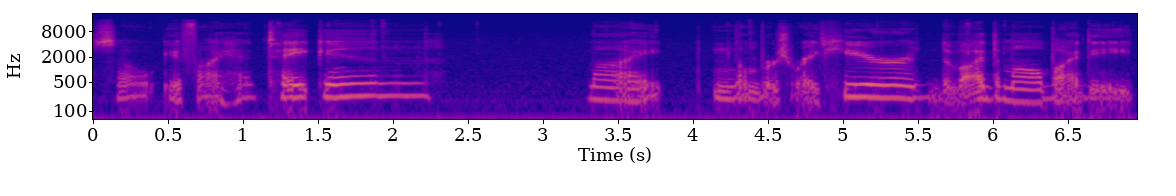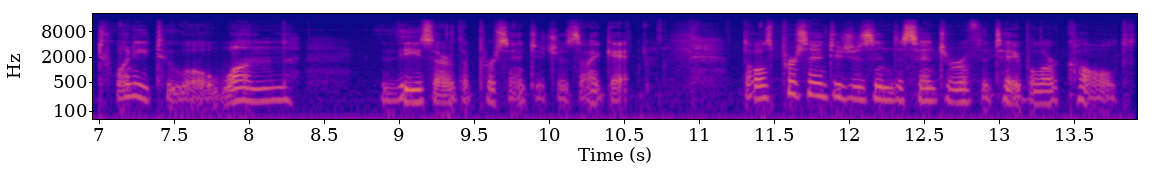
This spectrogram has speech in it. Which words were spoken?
So if I had taken my numbers right here, divide them all by the 2201, these are the percentages I get. Those percentages in the center of the table are called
